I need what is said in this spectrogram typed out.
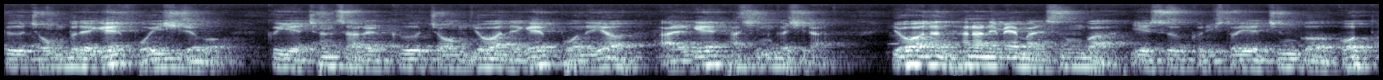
그 종들에게 보이시려고 그의 천사를 그 종 요한에게 보내어 알게 하신 것이라. 요한은 하나님의 말씀과 예수 그리스도의 증거 곧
